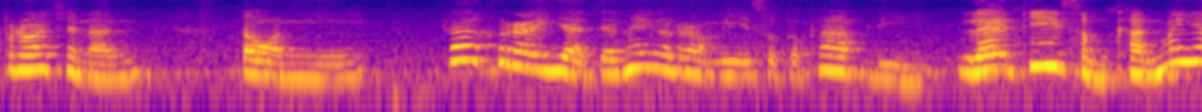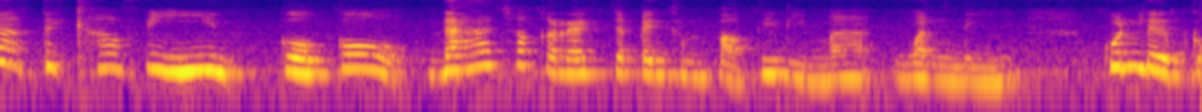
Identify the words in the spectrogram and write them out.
เพราะฉะนั้นตอนนี้ถ้าใครอยากจะให้เรามีสุขภาพดี และที่สำคัญไม่อยากติดคาเฟอีนโกโก้ดาร์กช็อกโกแลตจะเป็นคำตอบที่ดีมากวันนี้ คุณดื่มโก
